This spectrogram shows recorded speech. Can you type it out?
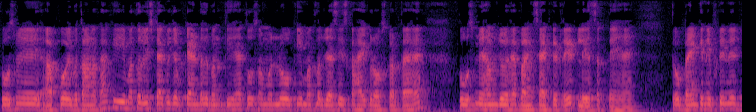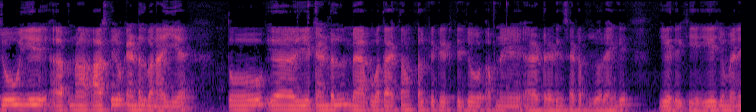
तो उसमें आपको ये बताना था कि मतलब इस टाइप की जब कैंडल बनती है तो समझ लो कि मतलब जैसे इसका हाई क्रॉस करता है तो उसमें हम जो है बैंक साइड के ट्रेड ले सकते हैं। तो बैंक निफ्टी ने जो ये अपना आज की जो कैंडल बनाई है तो ये कैंडल मैं आपको बता देता हूँ, कल के डेट के जो अपने ट्रेडिंग सेटअप जो रहेंगे, ये देखिए, ये जो मैंने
